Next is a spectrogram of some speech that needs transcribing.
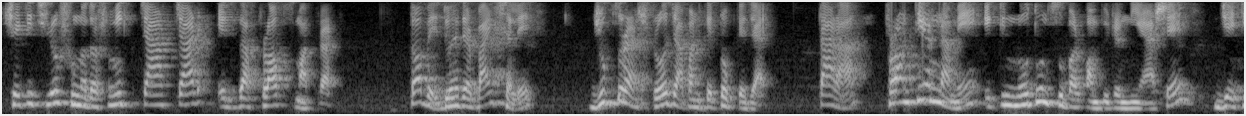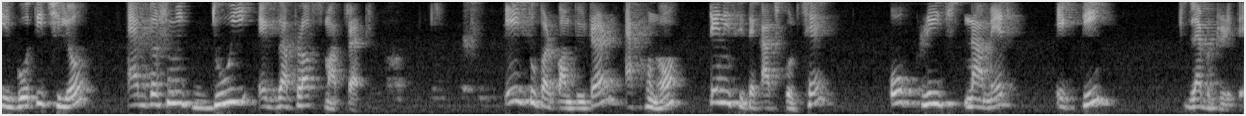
সেটি ছিল শূন্য দশমিক চার চার এক্সাফ্লপস মাত্রার। তবে দুহাজার বাইশ সালে যুক্তরাষ্ট্র জাপানকে টপকে যায়। তারা ফ্রন্টিয়ার নামে একটি নতুন সুপার কম্পিউটার নিয়ে আসে, যেটির গতি ছিল এক দশমিক দুই এক্সাফ্লপস মাত্রার। এই সুপার কম্পিউটার এখনও টেনিসিতে কাজ করছে ওক রিচ নামের একটি ল্যাবরেটরিতে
